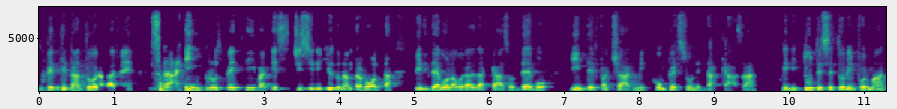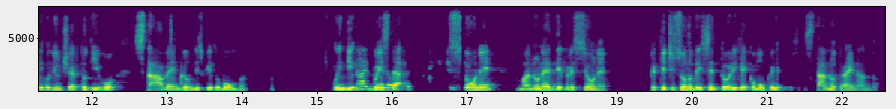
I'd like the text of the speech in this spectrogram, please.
Ma perché tanto ora la gente sarà in prospettiva che ci si richiude un'altra volta quindi devo lavorare da casa devo interfacciarmi con persone da casa quindi tutto il settore informatico di un certo tipo sta avendo un discreto boom. Quindi no, questa è depressione ma non è depressione perché ci sono dei settori che comunque stanno trainando.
